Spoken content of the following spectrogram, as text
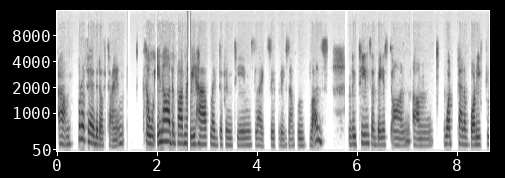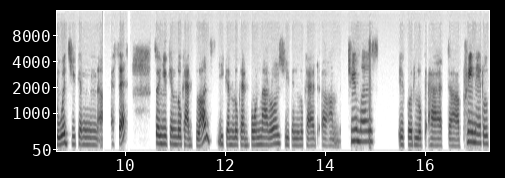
um, for a fair bit of time so in our department we have like different teams like say for example bloods the teams are based on um, what kind of body fluids you can uh, assess so you can look at bloods you can look at bone marrows you can look at um, tumors you could look at uh, prenatal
